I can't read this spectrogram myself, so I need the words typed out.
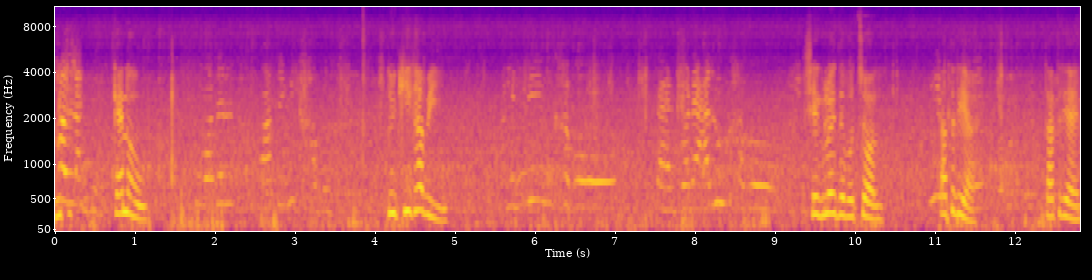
মিকি কেন? তুই কি খাবি? ডিম খাব তারপরে আলু খাব। সেগুলোই দেবো চল। তাড়াতাড়ি আয়। তাড়াতাড়ি আয়।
